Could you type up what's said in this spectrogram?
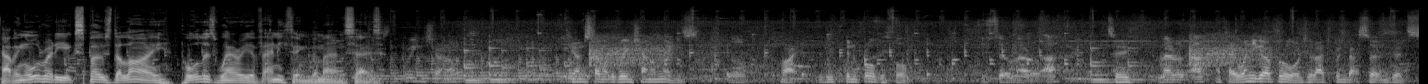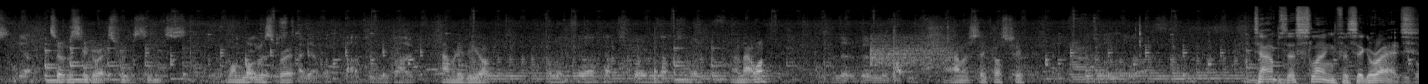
Having already exposed a lie, Paul is wary of anything the man says. The Green Channel. Do you understand what the Green Channel means? No. Right, have you been abroad before? Just to America. To America. Okay, when you go abroad, you're allowed to bring back certain goods. Yeah. Certain cigarettes, for instance. One bottle of spirit. I have a card in the bag. How many have you got? I'm not sure if that's for the next one. And that one? A little bit in the bottom. How much do they cost you? Tabs are slang for cigarettes,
